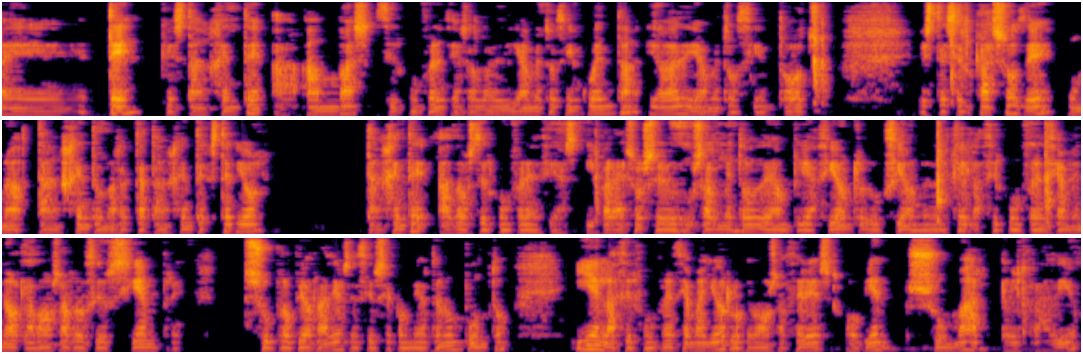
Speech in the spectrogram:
eh, T que es tangente a ambas circunferencias a la de diámetro 50 y a la de diámetro 108 este es el caso de una tangente, una recta tangente exterior tangente a dos circunferencias y para eso se usa el método de ampliación-reducción en el que la circunferencia menor la vamos a reducir siempre su propio radio, es decir, se convierte en un punto y en la circunferencia mayor lo que vamos a hacer es o bien sumar el radio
